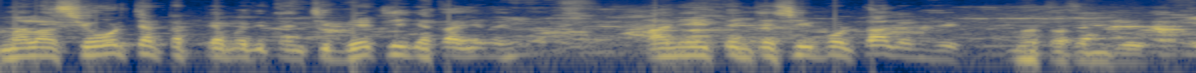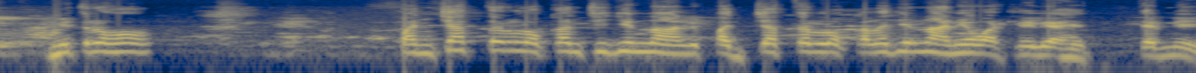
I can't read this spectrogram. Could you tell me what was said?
मला शेवटच्या टप्प्यामध्ये त्यांची भेटही घेता आली नाही. आणि त्यांच्याशी बोलता आलं नाही महत्वाचं म्हणजे. मित्र हो पंच्याहत्तर लोकांची जी नाणी पंच्याहत्तर लोकांना जी नाणी वाटलेली आहेत त्यांनी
